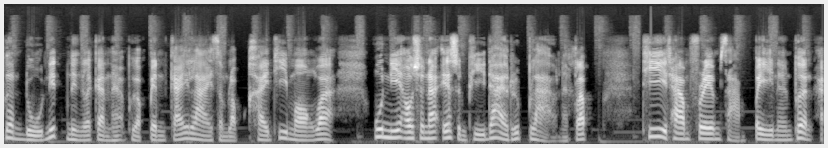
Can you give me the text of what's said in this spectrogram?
เพื่อนๆดูนิดนึงแล้วกันนะเผื่อเป็นไกด์ไลน์สำหรับใครที่มองว่า หุ้นนี้เอาชนะ S&P ได้หรือเปล่านะครับ ที่ time frame 3ปีนั้นเพื่อนไอ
